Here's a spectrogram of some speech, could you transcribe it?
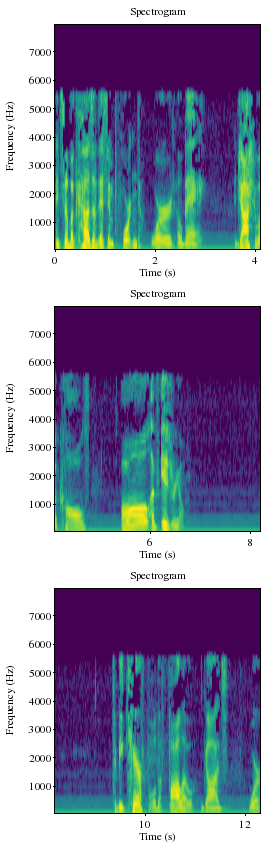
And so, because of this important word, obey, Joshua calls all of Israel to be careful to follow God's word.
